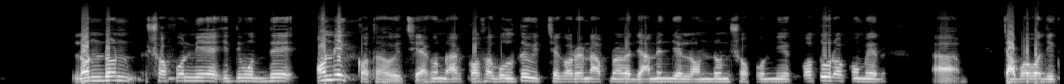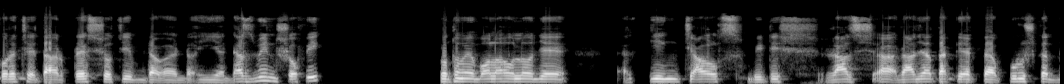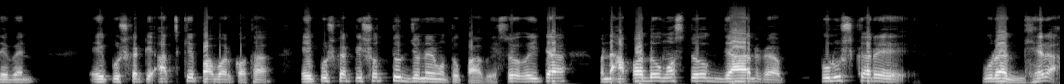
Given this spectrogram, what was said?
লন্ডন সফর নিয়ে ইতিমধ্যে অনেক কথা হয়েছে। এখন আর কথা বলতেও ইচ্ছে করে না। আপনারা জানেন যে লন্ডন সফর নিয়ে কত রকমের চাপাবাজি করেছে তার প্রেস সচিব ইয়ে ডাস্টবিন শফিক। প্রথমে বলা হলো যে কিং চার্লস ব্রিটিশ রাজ, রাজা তাকে একটা পুরস্কার দেবেন। এই পুরস্কারটি আজকে পাবার কথা। এই পুরস্কারটি সত্তর জনের মতো পাবে। সো ওইটা মানে আপাদ মস্তক যার পুরস্কারে পুরা ঘেরা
